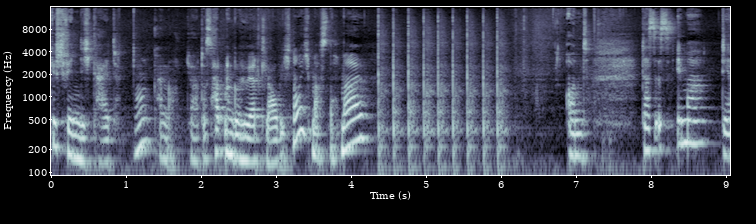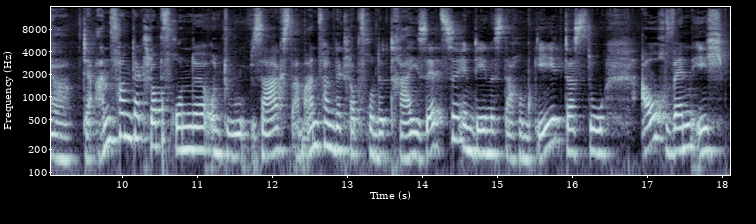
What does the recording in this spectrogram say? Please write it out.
Geschwindigkeit. Ja, kann auch, ja, das hat man gehört, glaube ich. Ne? Ich mache es nochmal. Und das ist immer der, der Anfang der Klopfrunde und du sagst am Anfang der Klopfrunde drei Sätze, in denen es darum geht, dass du, auch wenn ich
